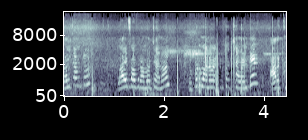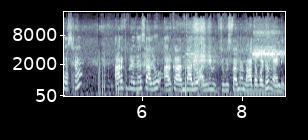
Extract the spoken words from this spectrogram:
Welcome to life of Ramar channel ఇప్పుడు మనం ఎక్కడికి వచ్చామంటే అరకు కోసం. అరకు ప్రదేశాలు అరకు అందాలు అన్నీ మీకు చూపిస్తాను. నాతో పాటు రండి.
